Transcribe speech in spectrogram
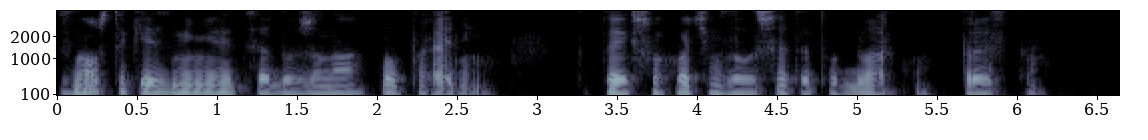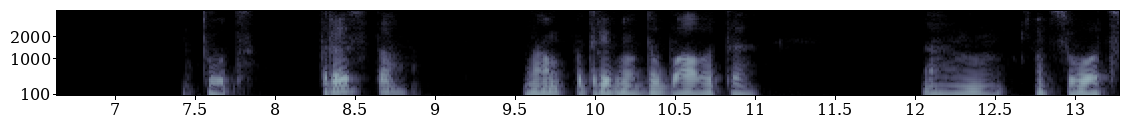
Знову ж таки, змінюється довжина по передньому. Тобто, якщо хочемо залишити тут дверку 300, тут 300, нам потрібно додати ем, оцю от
